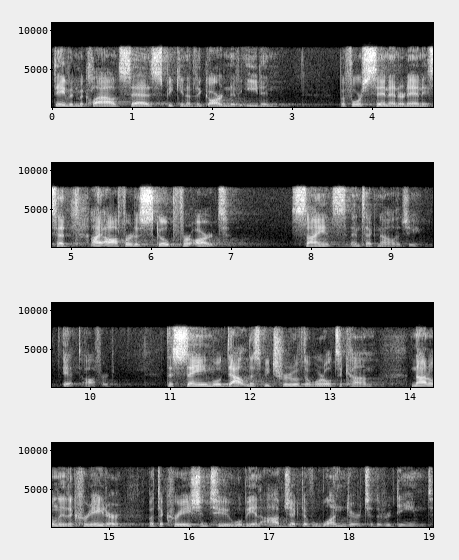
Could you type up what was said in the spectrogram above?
David McLeod says, speaking of the Garden of Eden, before sin entered in, he said, I offered a scope for art, science, and technology. It offered. The same will doubtless be true of the world to come. Not only the Creator, but the creation too will be an object of wonder to the redeemed.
